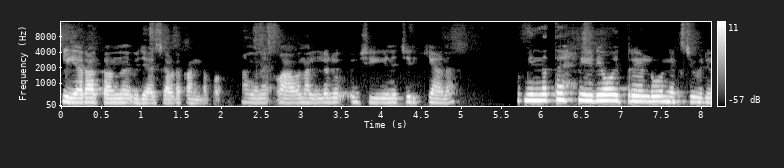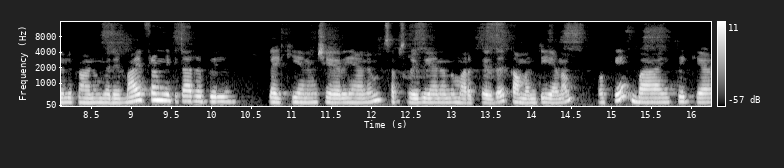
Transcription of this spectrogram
ക്ലിയർ ആക്കാമെന്ന് വിചാരിച്ചു അവിടെ കണ്ടപ്പോൾ അങ്ങനെ വാവ നല്ലൊരു ക്ഷീണിച്ചിരിക്കുകയാണ്. അപ്പം ഇന്നത്തെ വീഡിയോ ഇത്രയേ ഉള്ളൂ. നെക്സ്റ്റ് വീഡിയോയിൽ കാണും വരെ. ബൈ ഫ്രം നിക്കിതാർ റബിൽ ലൈക്ക് ചെയ്യാനും ഷെയർ ചെയ്യാനും സബ്സ്ക്രൈബ് ചെയ്യാനൊന്നും മറക്കരുത്. കമന്റ് ചെയ്യണം. ഓക്കെ ബൈ ടേക്ക് കെയർ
